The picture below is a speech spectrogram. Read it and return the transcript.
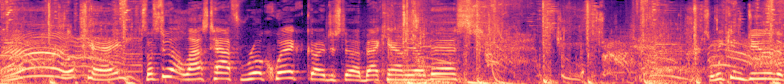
Ah, okay. So let's do that last half real quick. Uh, just uh, back cameo this. So we can do the,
